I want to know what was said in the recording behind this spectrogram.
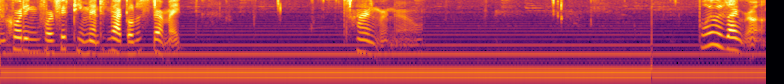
recording for 15 minutes. In fact, I'll just start my timer now. Boy, was I wrong.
